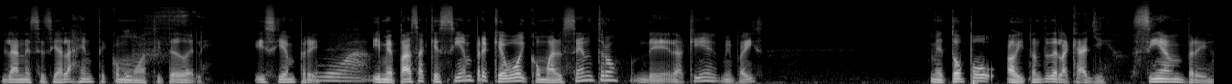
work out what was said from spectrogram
la necesidad de la gente como a ti te duele. Y siempre, y me pasa que siempre que voy como al centro de, de aquí, en mi país, me topo habitantes de la calle. Siempre.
